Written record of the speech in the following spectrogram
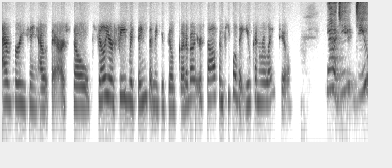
everything out there. So fill your feed with things that make you feel good about yourself and people that you can relate to. Yeah. Do you do you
